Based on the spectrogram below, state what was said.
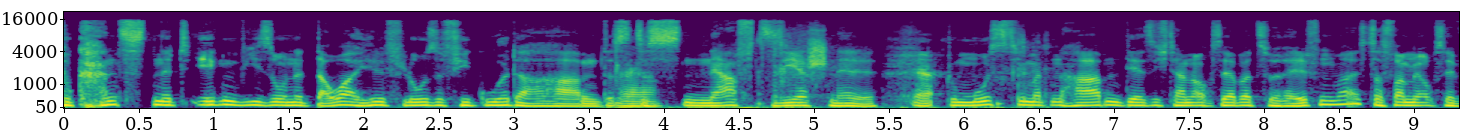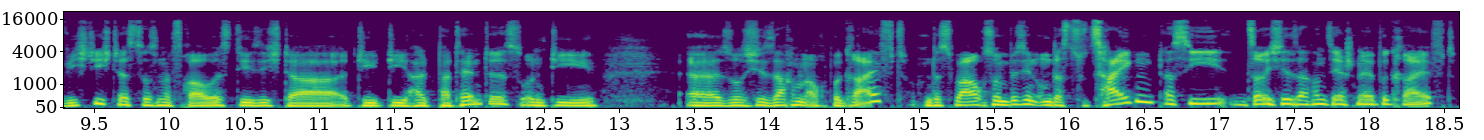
du kannst nicht irgendwie so eine dauerhilflose Figur da haben. Das, ja. das nervt sehr schnell. Ja. Du musst jemanden haben, der sich dann auch selber zu helfen weiß. Das war mir auch sehr wichtig, dass das eine Frau ist, die sich da, die, die halt patent ist und die äh, solche Sachen auch begreift. Und das war auch so ein bisschen, um das zu zeigen, dass sie solche Sachen sehr schnell begreift,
